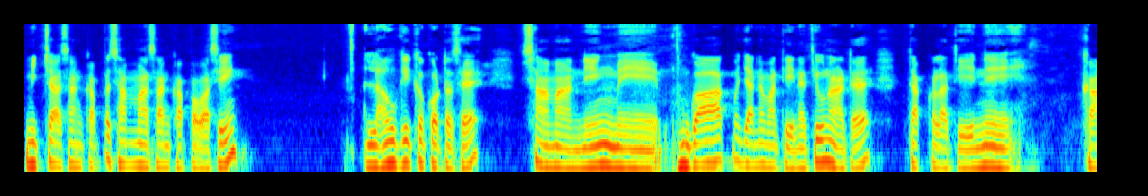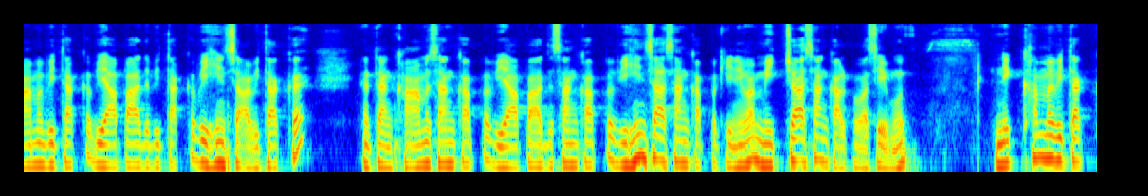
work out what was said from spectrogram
මිච්ඡා සංකප්ප සම්මා සංකප්ප වශයෙන්. ලෞකික කොටස සාමාන්‍යයෙන් මේ හුඟාක්ම ජනමතේ නැති වුණාට දක්වලා තියෙන්නේ කාම විතක්ක, ව්‍යාපාද විතක්ක, විහිංසා විතක්ක. නැත්නම් කාම සංකප්ප, ව්‍යාපාද සංකප්ප, විහිංසා සංකප්ප කියන ඒවා මිච්ඡා සංකල්ප වශයෙන්මුත් නික්ඛම්ම විතක්ක,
